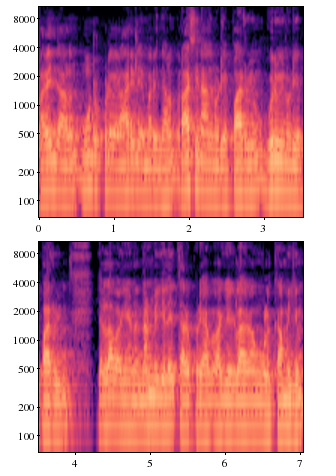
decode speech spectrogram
மறைந்தாலும் மூன்று கூடவர் ஆறிலே மறைந்தாலும் ராசிநாதனுடைய பார்வையும் குருவினுடைய பார்வையும் எல்லா வகையான நன்மைகளை தரக்கூடிய வகைகளாக உங்களுக்கு அமையும்.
